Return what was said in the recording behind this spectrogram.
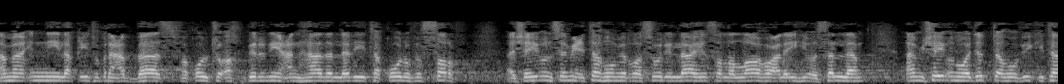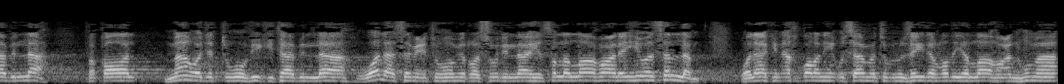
أما إني لقيت ابن عباس فقلت أخبرني عن هذا الذي تقول في الصرف. أشيء سمعته من رسول الله صلى الله عليه وسلم أم شيء وجدته في كتاب الله؟ فقال ما وجدته في كتاب الله ولا سمعته من رسول الله صلى الله عليه وسلم. ولكن أخبرني أسامة بن زيد رضي الله عنهما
